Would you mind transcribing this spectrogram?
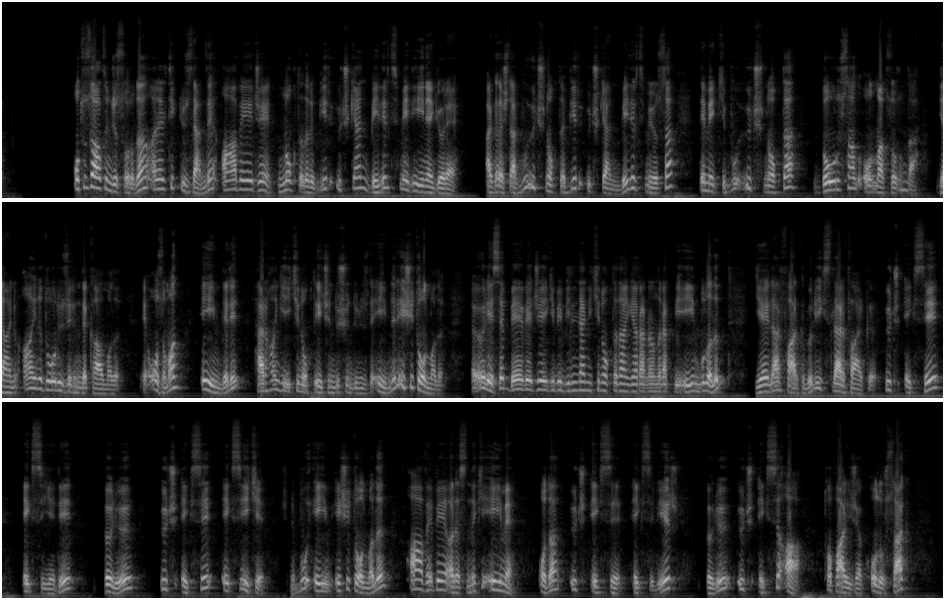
36. soruda analitik düzlemde ABC noktaları bir üçgen belirtmediğine göre arkadaşlar bu 3 nokta bir üçgen belirtmiyorsa demek ki bu 3 nokta doğrusal olmak zorunda. Yani aynı doğru üzerinde kalmalı. E o zaman eğimleri herhangi iki nokta için düşündüğünüzde eğimleri eşit olmalı. E öyleyse B ve C gibi bilinen iki noktadan yararlanarak bir eğim bulalım. Y'ler farkı bölü X'ler farkı. 3 eksi eksi 7 bölü 3 eksi eksi 2. Şimdi bu eğim eşit olmalı A ve B arasındaki eğime. O da 3 eksi eksi 1 bölü 3 eksi A. Toparlayacak olursak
